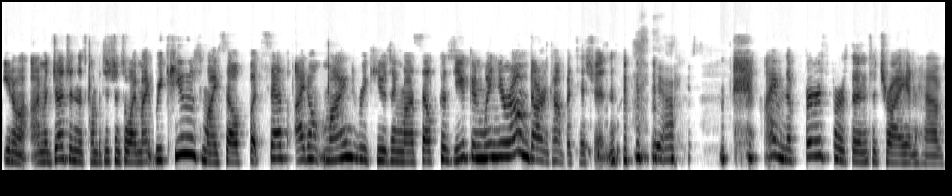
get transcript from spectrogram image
You know, I'm a judge in this competition, so I might recuse myself. But Seth, I don't mind recusing myself because you can win your own darn competition. yeah. I'm the first person to try and have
